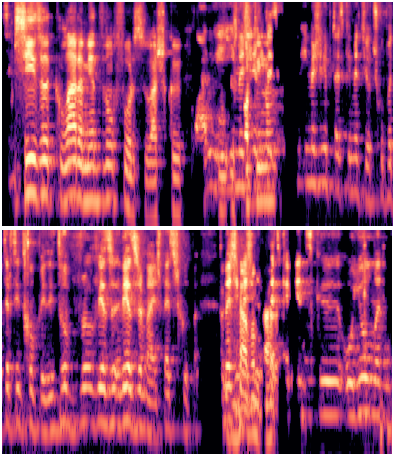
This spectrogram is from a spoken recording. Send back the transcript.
Sim. precisa claramente de um reforço. Acho que claro, e, o, o Sporting não imagina hipoteticamente eu, desculpa ter-te interrompido, interrompo vezes, vezes a mais, peço desculpa. Mas imagina hipoteticamente que o Yulman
